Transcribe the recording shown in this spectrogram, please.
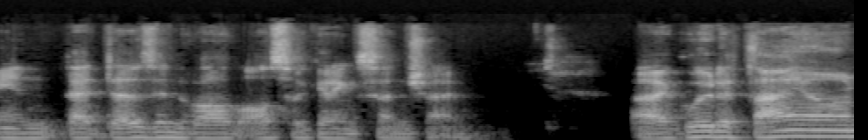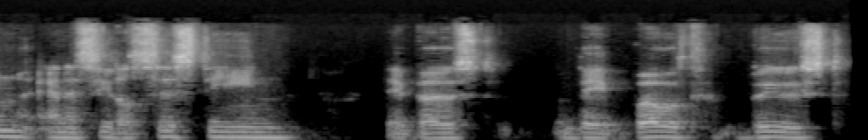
And that does involve also getting sunshine. Uh, glutathione and acetylcysteine, they both, they both boost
